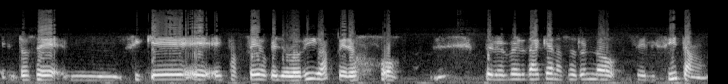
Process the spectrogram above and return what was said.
Entonces, mm, sí que está feo que yo lo diga, pero pero es verdad que a nosotros nos felicitan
